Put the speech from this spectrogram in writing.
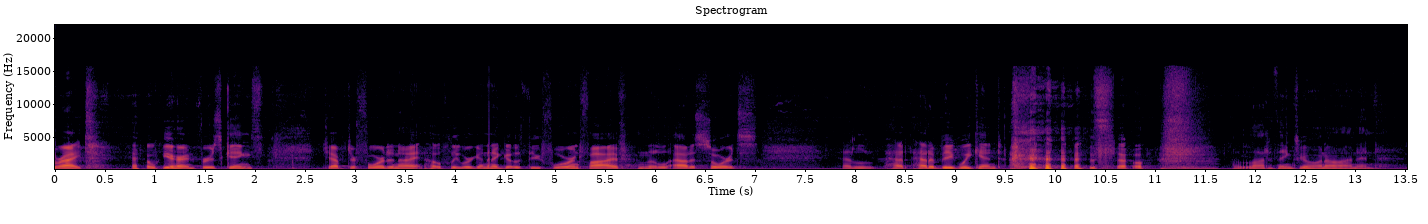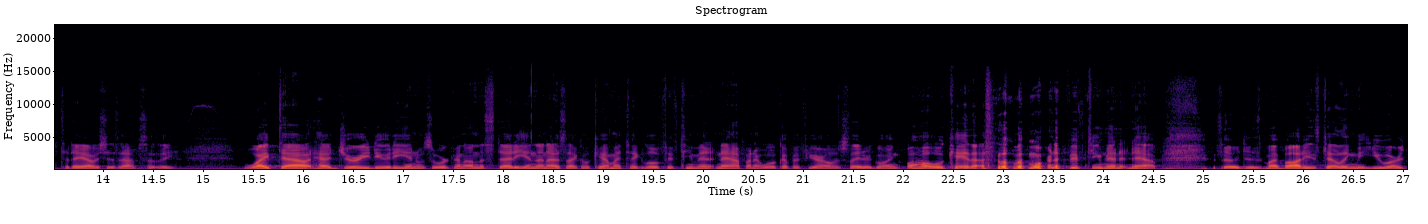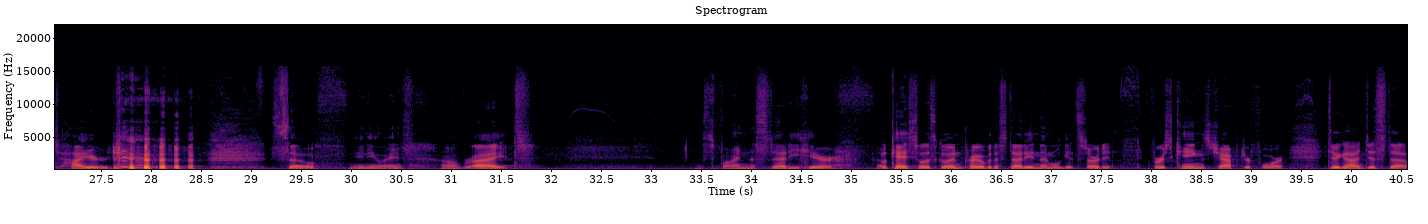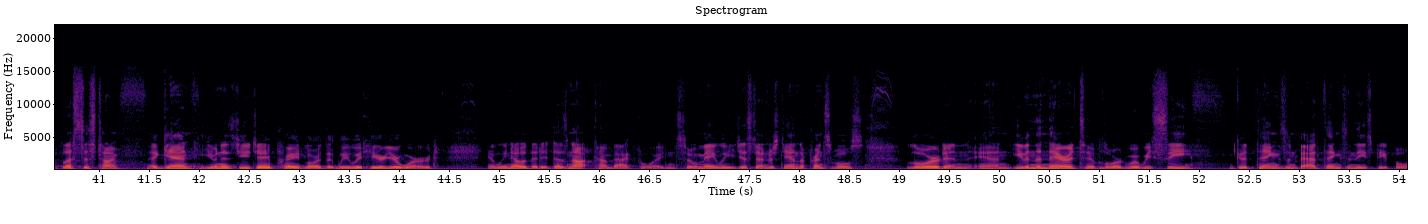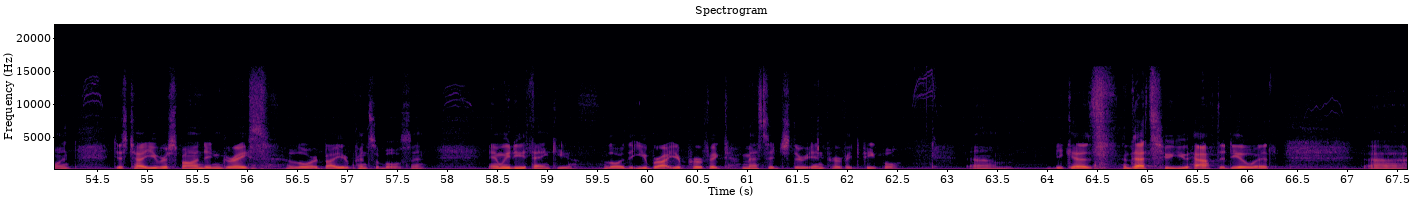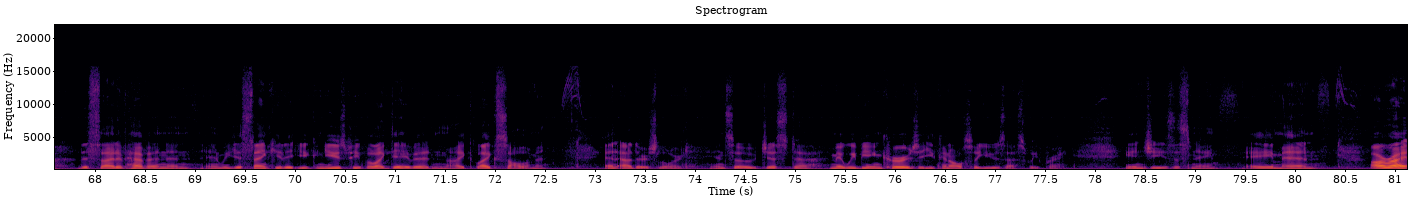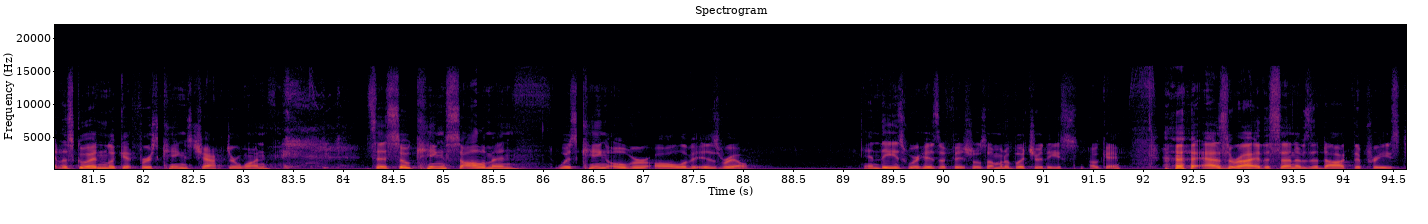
All right. we are in 1 Kings chapter 4 tonight. Hopefully, we're going to go through 4 and 5, a little out of sorts. Had, had, had a big weekend. so, a lot of things going on. And today I was just absolutely wiped out, had jury duty, and was working on the study. And then I was like, okay, I'm going to take a little 15 minute nap. And I woke up a few hours later going, oh, okay, that's a little bit more than a 15 minute nap. So, just my body's telling me, you are tired. so, anyways, all right. Let's find the study here. Okay, so let's go ahead and pray over the study and then we'll get started. First Kings chapter 4. Dear God, just uh, bless this time again, even as GJ prayed, Lord, that we would hear your word and we know that it does not come back void. And so may we just understand the principles, Lord, and, and even the narrative, Lord, where we see good things and bad things in these people and just how you respond in grace, Lord, by your principles. And, and we do thank you. Lord, that you brought your perfect message through imperfect people um, because that's who you have to deal with uh, this side of heaven. And, and we just thank you that you can use people like David and like, like Solomon and others, Lord. And so just uh, may we be encouraged that you can also use us, we pray. In Jesus' name, amen. All right, let's go ahead and look at 1 Kings chapter 1. It says, So King Solomon was king over all of Israel and these were his officials. I'm going to butcher these, okay? Azariah, the son of Zadok, the priest,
